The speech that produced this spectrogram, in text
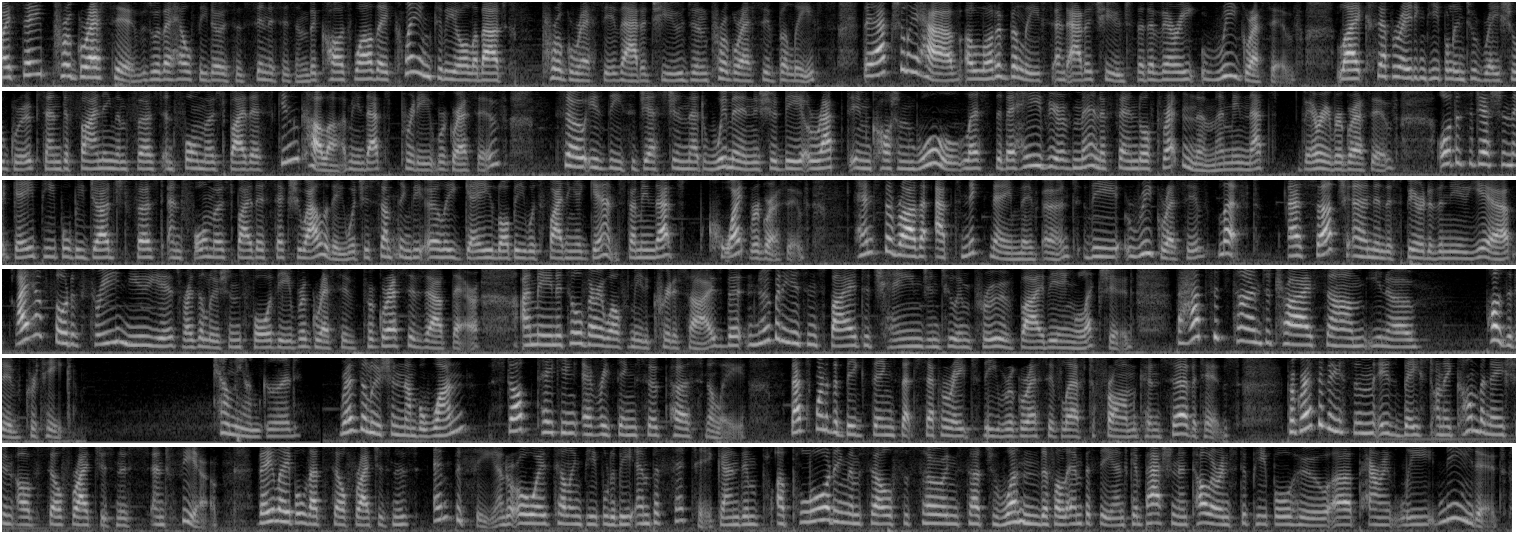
I say progressives with a healthy dose of cynicism because while they claim to be all about progressive attitudes and progressive beliefs, they actually have a lot of beliefs and attitudes that are very regressive, like separating people into racial groups and defining them first and foremost by their skin color. I mean, that's pretty regressive. So is the suggestion that women should be wrapped in cotton wool lest the behavior of men offend or threaten them. I mean, that's very regressive or the suggestion that gay people be judged first and foremost by their sexuality, which is something the early gay lobby was fighting against. I mean, that's quite regressive. Hence the rather apt nickname they've earned, the regressive left. As such, and in the spirit of the new year, I have thought of three New Year's resolutions for the regressive progressives out there. I mean, it's all very well for me to criticize, but nobody is inspired to change and to improve by being lectured. Perhaps it's time to try some, you know, positive critique. Tell me I'm good. Resolution number one stop taking everything so personally. That's one of the big things that separates the regressive left from conservatives. Progressivism is based on a combination of self-righteousness and fear. They label that self-righteousness empathy and are always telling people to be empathetic and applauding themselves for showing such wonderful empathy and compassion and tolerance to people who apparently need it.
